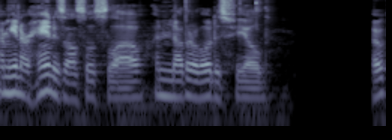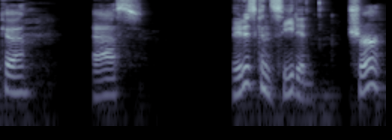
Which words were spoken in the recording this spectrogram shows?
I mean our hand is also slow. Another Lotus Field. Okay. Pass. They just conceded. Sure.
